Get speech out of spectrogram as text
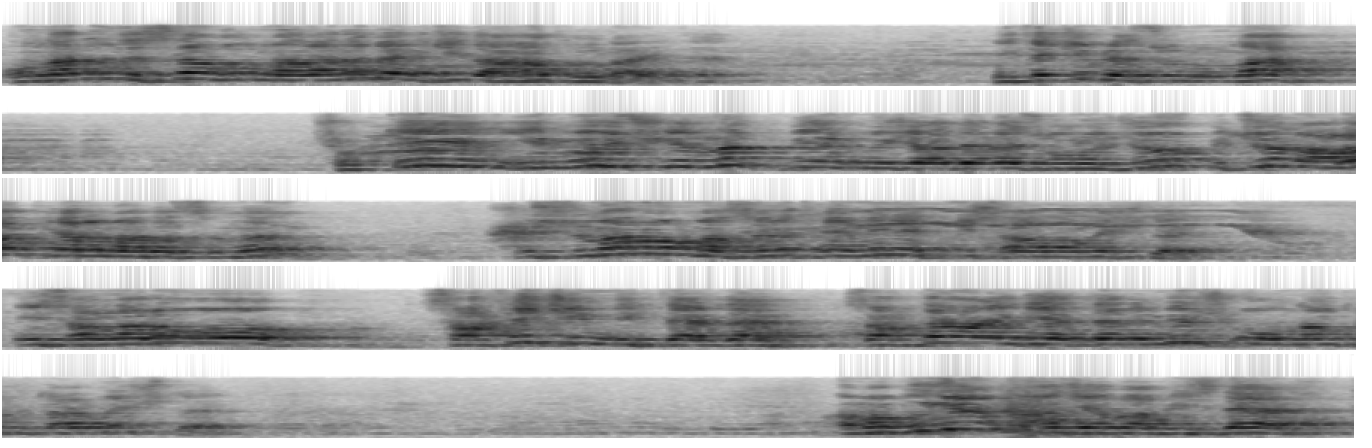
Onların ıslah olmaları belki daha kolaydı. Nitekim Resulullah çok değil 23 yıllık bir mücadele sonucu bütün Arap Yarımadası'nın Müslüman olmasını temin etmiş sağlamıştı. İnsanları o sahte kimliklerden, sahte aidiyetlerin birçoğundan kurtarmıştı. Ama bugün acaba bizler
